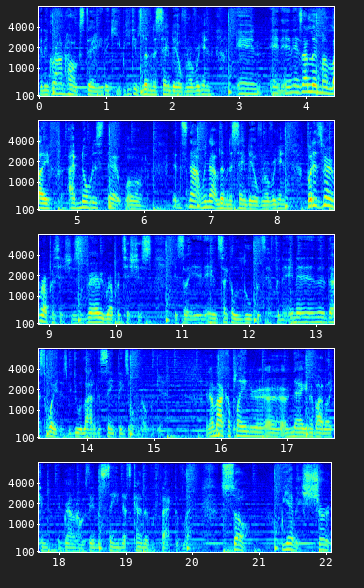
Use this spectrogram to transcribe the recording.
And in Groundhog's Day, they keep he keeps living the same day over and over again. And and, and as I live my life, I've noticed that um, it's not we're not living the same day over and over again, but it's very repetitious. It's very repetitious. It's like it, it's like a loop. It's infinite, and, and, that's the way it is. We do a lot of the same things over and over again. And I'm not complaining or, or nagging about it like in, in Groundhog's Day. I'm just saying that's kind of a fact of life. So we have a shirt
